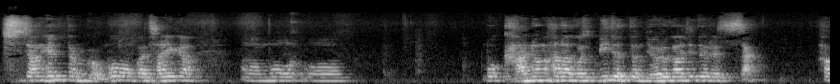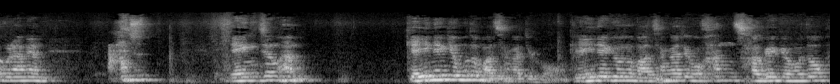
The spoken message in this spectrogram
치장했던 거, 뭔가 자기가, 어, 뭐, 어, 뭐, 가능하다고 믿었던 여러 가지들을 싹 하고 나면 아주 냉정한 개인의 경우도 마찬가지고 개인의 경우도 마찬가지고 한 사회 경우도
